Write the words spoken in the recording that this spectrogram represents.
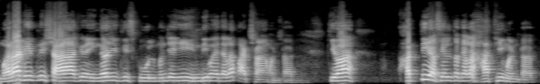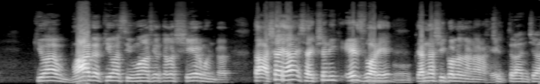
मराठीतली शाळा किंवा इंग्रजीतली स्कूल म्हणजे ही हिंदीमध्ये त्याला पाठशाळा म्हणतात. किंवा हत्ती असेल तर त्याला हाथी म्हणतात. किंवा वाघ किंवा सिंह असेल त्याला शेर म्हणतात. तर अशा ह्या शैक्षणिक एड्सद्वारे ओके. त्यांना शिकवलं जाणार आहे चित्रांच्या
